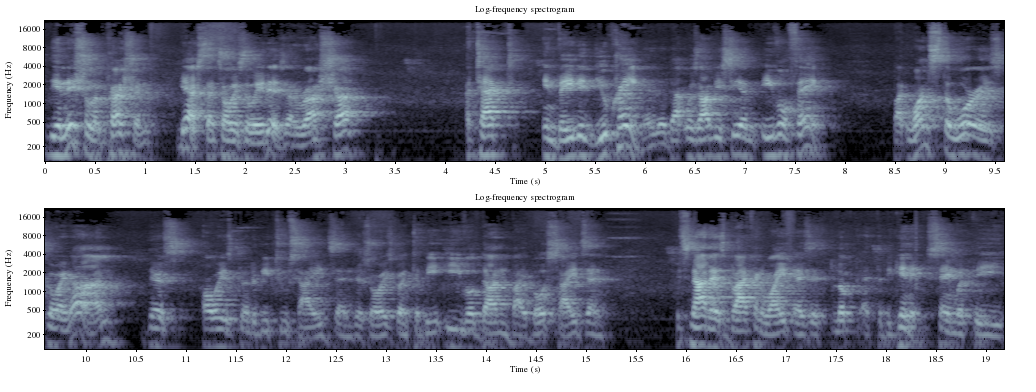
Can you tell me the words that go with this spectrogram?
the initial impression yes, that's always the way it is. Uh, Russia attacked, invaded Ukraine. That was obviously an evil thing. But once the war is going on, there's always going to be two sides, and there's always going to be evil done by both sides. And it's not as black and white as it looked at the beginning. Same with the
